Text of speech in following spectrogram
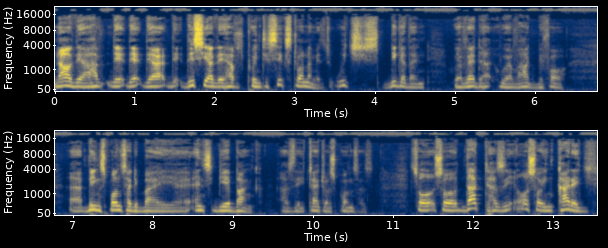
now they have they, they, they are they, this year they have 26 tournaments, which is bigger than we have had we have had before, being sponsored by NCBA Bank as the title sponsors. So so that has also encouraged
